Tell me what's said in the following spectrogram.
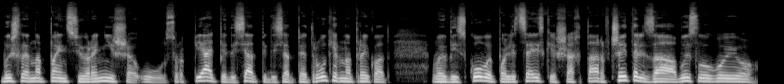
вийшли на пенсію раніше у 45, 50, 55 років, наприклад, ви військовий, поліцейський, шахтар, вчитель за вислугою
